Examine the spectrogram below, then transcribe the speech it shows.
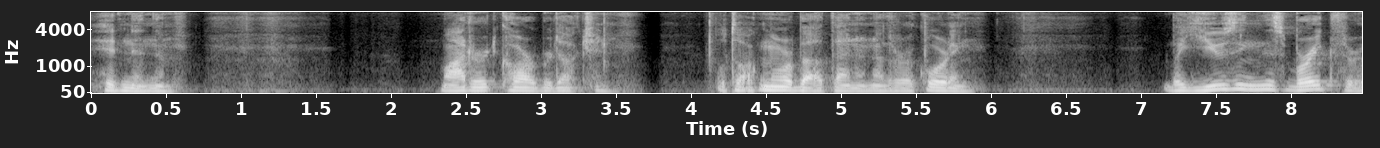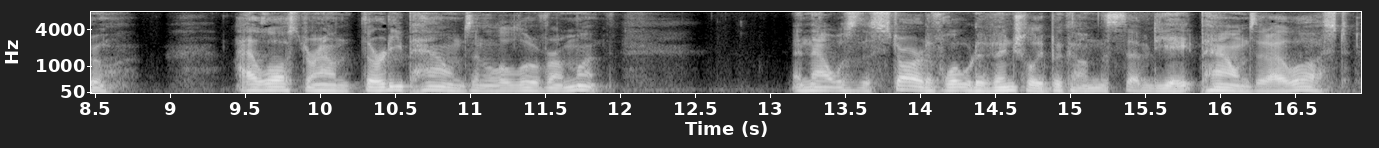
hidden in them moderate carb reduction. We'll talk more about that in another recording. But using this breakthrough, I lost around 30 pounds in a little over a month. And that was the start of what would eventually become the 78 pounds that I lost.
